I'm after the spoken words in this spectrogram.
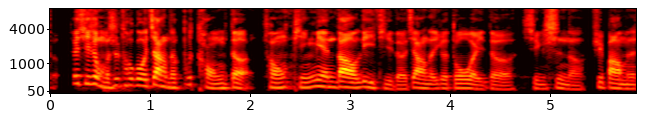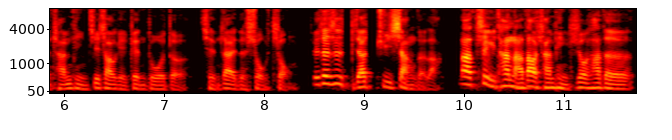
的。所以，其实我们是透过这样的不同的，从平面到立体的这样的一个多维的形式呢，去把我们的产品介绍给更多的潜在的受众。所以，这是比较具象的啦。那至于他拿到产品之后，他的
